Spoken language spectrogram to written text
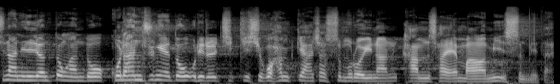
지난 1년 동안도 고난 중에도 우리를 지키시고 함께 하셨으므로 인한 감사의 마음이 있습니다.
